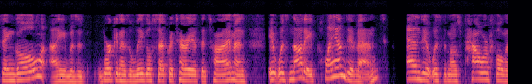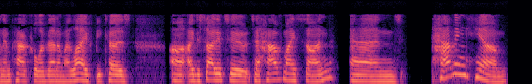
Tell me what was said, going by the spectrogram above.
single. I was working as a legal secretary at the time, and it was not a planned event and it was the most powerful and impactful event of my life because uh, I decided to to have my son, and having him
